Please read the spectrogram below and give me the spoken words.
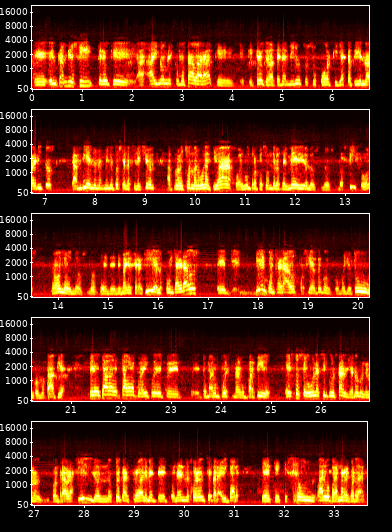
Eh, en cambio sí, creo que hay nombres como Tábara, que, que, creo que va a tener minutos, un jugador que ya está pidiendo a gritos también unos minutos en la selección, aprovechando algún altibajo, algún tropezón de los del medio, los, los, los fijos, ¿no? los, los, de, mayor jerarquía, los consagrados, eh, bien consagrados, por cierto, como, Yotun, como Tapia, pero Tábara por ahí puede, tomar un puesto en algún partido. Esto según las circunstancias, ¿no? Porque no, contra Brasil nos toca probablemente poner el mejor once para evitar que, que, sea un, algo para no recordar.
